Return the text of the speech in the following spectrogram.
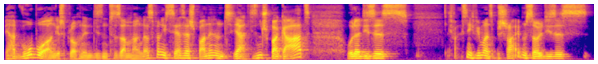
Er hat Wobo angesprochen in diesem Zusammenhang. Das fand ich sehr, sehr spannend. Und ja, diesen Spagat oder dieses, ich weiß nicht, wie man es beschreiben soll, dieses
